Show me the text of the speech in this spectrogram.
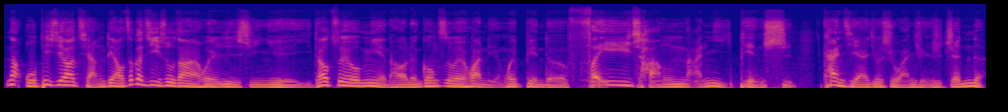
那我必须要强调，这个技术当然会日新月异，到最后面哈，人工智慧换脸会变得非常难以辨识，看起来就是完全是真的。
